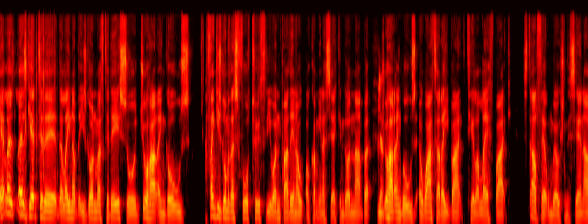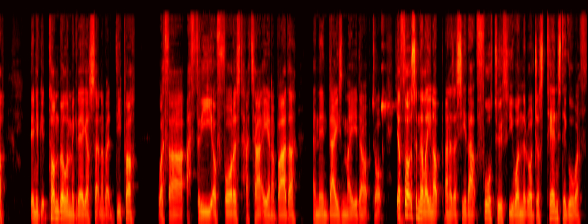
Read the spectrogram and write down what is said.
Uh, let, let's get to the the lineup that he's gone with today. So Joe Hart in goals. I think he's going with this 4 2 3 1, Paddy, and I'll, I'll come in a second on that. But yep. Joe Hart in goals, Iwata right back, Taylor left back, Starfelt and Welsh in the centre. Then you've got Turnbull and McGregor sitting a bit deeper with a, a three of Forrest, Hatate, and Abada, and then Daizen Maeda up top. Your thoughts on the lineup, and as I say, that 4 2 3 1 that Rodgers tends to go with?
